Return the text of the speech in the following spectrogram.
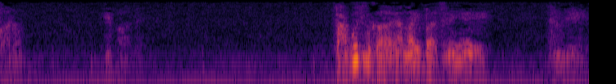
परम ये बात है भागवत में कहा है हमारी बात नहीं है समझे?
